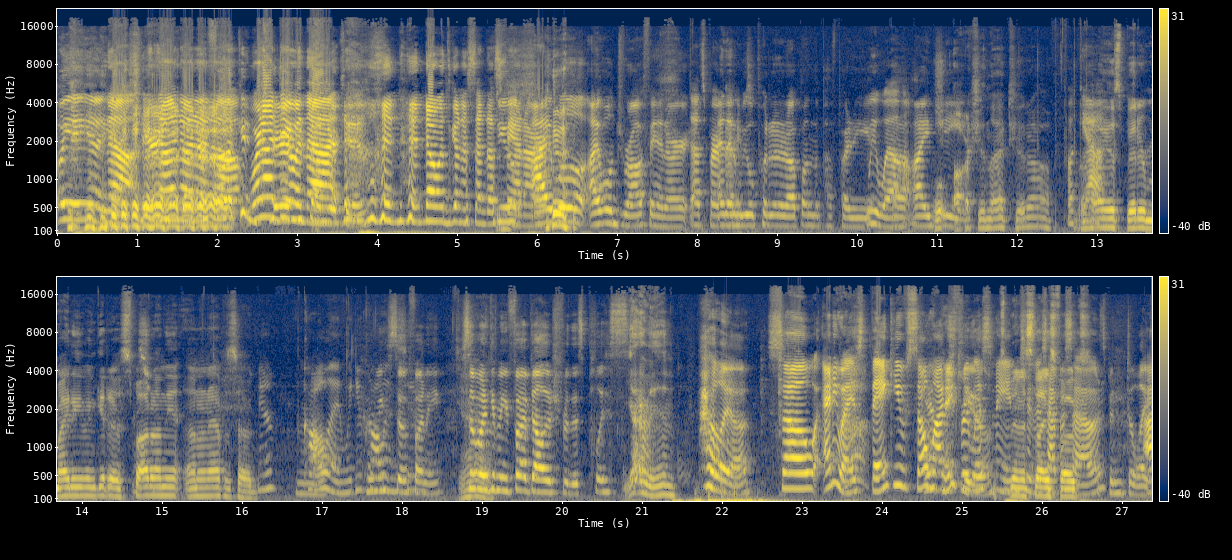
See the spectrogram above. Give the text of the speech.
oh yeah, yeah, No, yeah. Cherry- no, no, no, no. Fucking We're not Cherry doing that. No one's gonna send us Dude, fan I art. will. I will draw fan art. That's perfect. And then we will put it up on the Puff Party. We will. Uh, IG. We'll auction that shit off. Fuck the yeah. highest bidder might even get a spot on the on an episode. Yeah. Call in. We do That'd call be in. so too. funny. Yeah. Someone give me five dollars for this, please. Yeah, man. Hell yeah. So, anyways, thank you so Yeah, much for you. listening to been this slice, folks. episode. It's been delightful.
